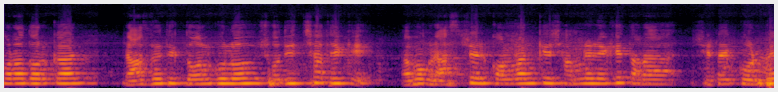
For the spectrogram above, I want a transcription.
করা দরকার, রাজনৈতিক দলগুলো সদিচ্ছা থেকে এবং রাষ্ট্রের কল্যাণকে সামনে রেখে তারা সেটাই করবে।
